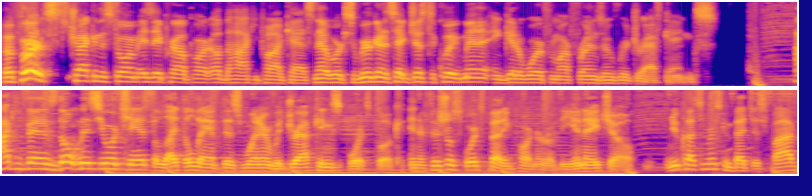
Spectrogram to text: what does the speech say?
But first, Tracking the Storm is a proud part of the Hockey Podcast Network, so we're going to take just a quick minute and get a word from our friends over at DraftKings. Hockey fans, don't miss your chance to light the lamp this winter with DraftKings Sportsbook, an official sports betting partner of the NHL. New customers can bet just $5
